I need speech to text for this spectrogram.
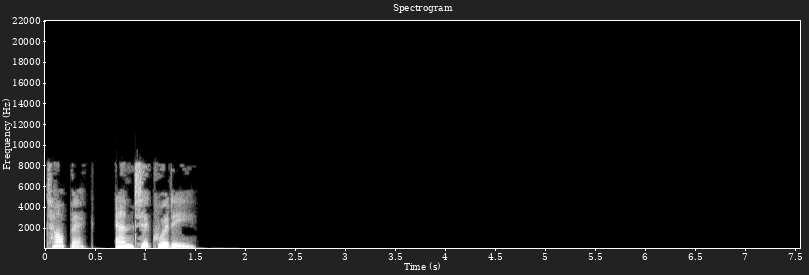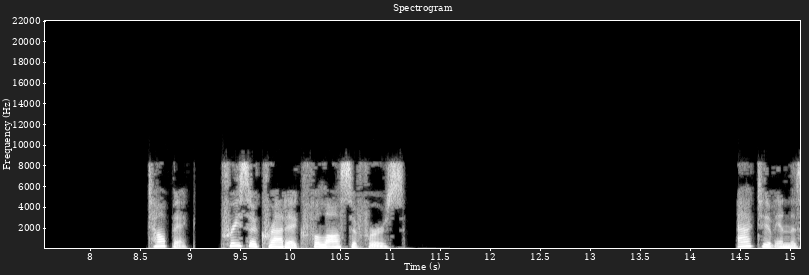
Topic: Antiquity. Topic: Pre-Socratic philosophers. Active in the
